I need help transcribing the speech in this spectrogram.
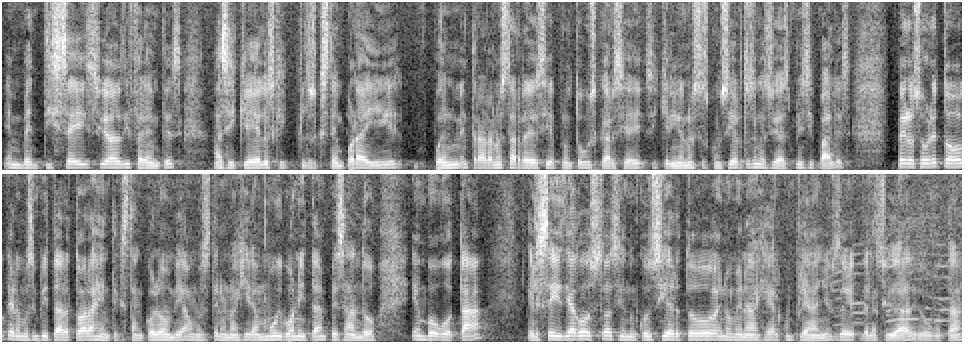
en 26 ciudades diferentes. Así que los que, los que estén por ahí pueden entrar a nuestras redes y de pronto buscar si, hay, si quieren ir a nuestros conciertos en las ciudades principales. Pero sobre todo queremos invitar a toda la gente que está en Colombia. Vamos a tener una gira muy bonita, empezando en Bogotá el 6 de agosto haciendo un concierto en homenaje al cumpleaños de, la ciudad de Bogotá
